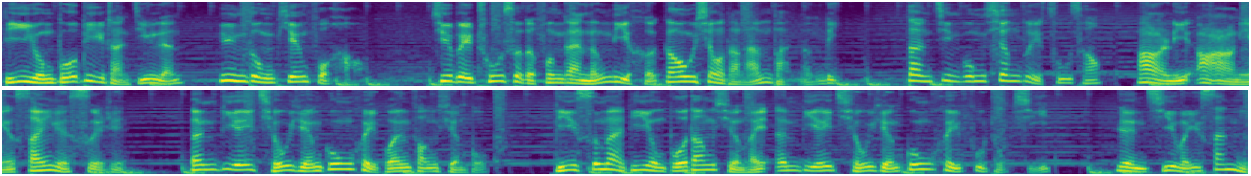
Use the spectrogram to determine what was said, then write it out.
比永博臂展惊人，运动天赋好，具备出色的封盖能力和高效的篮板能力，但进攻相对粗糙。二零二二年三月四日，NBA 球员工会官方宣布，俾斯麦比永博当选为 NBA 球员工会副主席，任期为三年。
